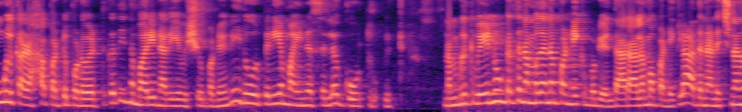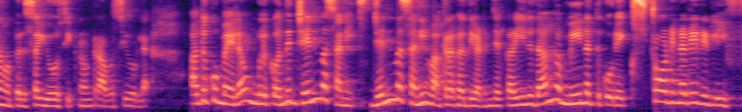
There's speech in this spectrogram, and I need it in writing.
உங்களுக்கு அழகாக பட்டு புடவை எடுத்துக்கிறது இந்த மாதிரி நிறைய விஷயம் பண்ணுவீங்க. இது ஒரு பெரிய மைனஸ் இல்லை கோ த்ரூ இட் நம்மளுக்கு வேணுன்றது நம்ம தானே பண்ணிக்க முடியும். தாராளமாக பண்ணிக்கலாம். அதை நினச்சினா நம்ம பெருசாக யோசிக்கணுன்ற அவசியம் இல்லை. அதுக்கும் மேலே உங்களுக்கு வந்து ஜென்ம சனி ஜென்ம சனி வக்ரகதி அடைஞ்சிருக்காரு. இதுதாங்க மீனத்துக்கு ஒரு எக்ஸ்ட்ராடினரி ரிலீஃப்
